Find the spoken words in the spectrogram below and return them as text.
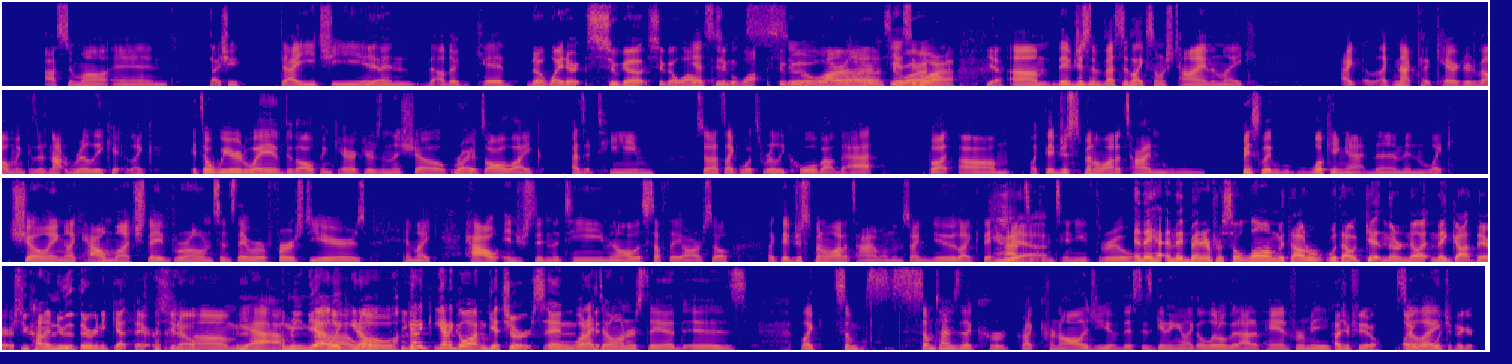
Asuma and daishi Daichi and Yeah. then the other kid. the white hair suga sugawa yeah, Suga, Sugawa- Sugawara. Sugawara? Yeah, Sugawara? Yeah Um, they've just invested like so much time and like, I like not character development because there's not really like it's a weird way of developing characters in this show where Right. it's all like as a team. So that's like what's really cool about that. But um, like they've just spent a lot of time basically looking at them and like showing like how much they've grown since they were first years and like how interested in the team and all this stuff they are. So like they've just spent a lot of time on them. So I knew like they had to continue through. and they ha- and they've been here for so long without without getting their nut and they got theirs you kind of knew that they were gonna get theirs you know um yeah. i mean yeah Uh, like you know whoa. you gotta you gotta go out and get yours and what I don't understand is like some sometimes the cr- like chronology of this is getting like a little bit out of hand for me. how'd you feel So, like- what'd you figure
